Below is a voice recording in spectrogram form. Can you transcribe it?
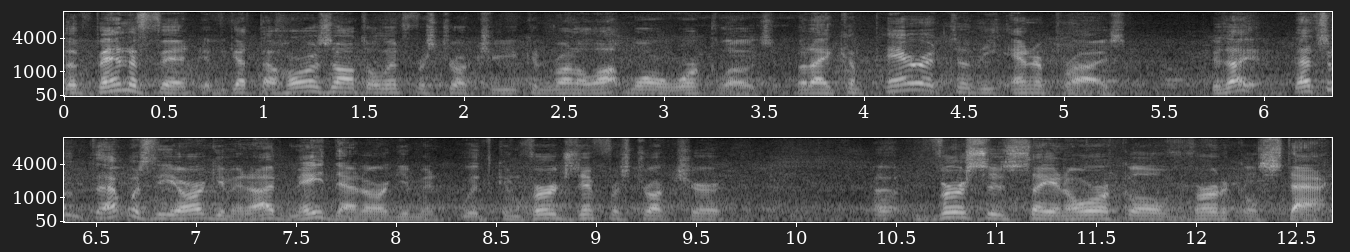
the benefit, if you've got the horizontal infrastructure, you can run a lot more workloads. But I compare it to the enterprise, because that was the argument, I've made that argument with converged infrastructure uh, versus say an Oracle vertical stack.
